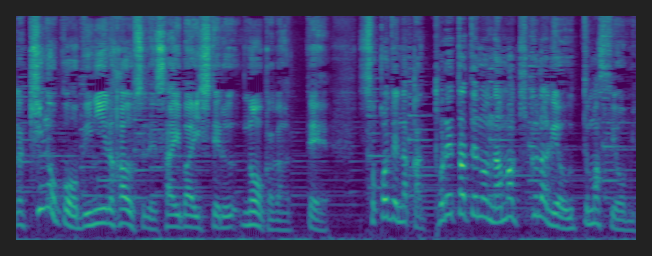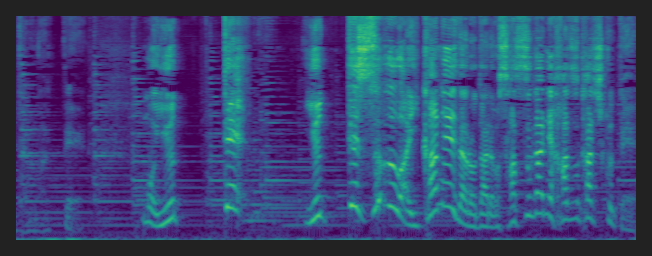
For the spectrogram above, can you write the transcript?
んかキノコをビニールハウスで栽培してる農家があって、そこでなんか取れたての生キクラゲを売ってますよ、みたいなのがあって、もう言って、言ってすぐは行かねえだろ、誰も。さすがに恥ずかしくて。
